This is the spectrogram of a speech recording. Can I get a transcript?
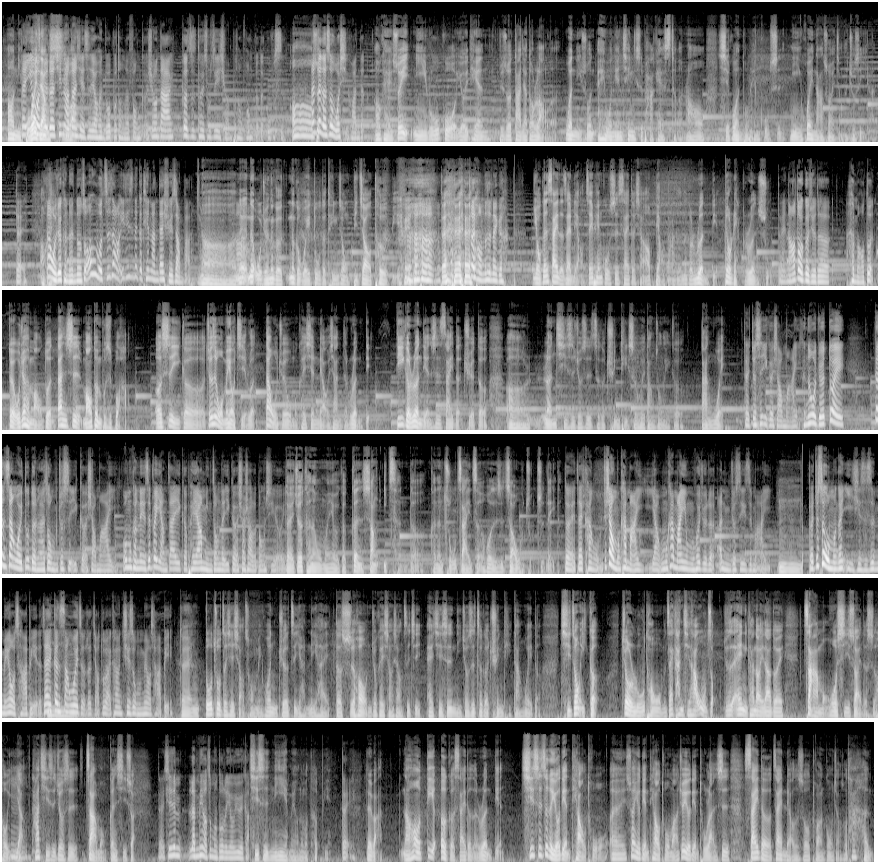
哦，你不会这样，因为我觉得轻描淡写是有很多不同的风格，希望大家各自推出自己喜欢不同风格的故事。哦，但这个是我喜欢的。OK，所以你如果有一天，比如说大家都老了，问你说：“哎，我年轻是 Podcast，然后写过很多篇故事，你会拿出来讲的就是依然。”对。Okay. 但我觉得可能很多人说：“哦，我知道，一定是那个天蓝呆学长吧？”啊，那那我觉得那个那个维度的听众比较特别。对，最红的是那个。有跟塞德在聊这篇故事，塞德想要表达的那个论点有两个论述，对，然后豆哥觉得很矛盾，对，我觉得很矛盾，但是矛盾不是不好，而是一个就是我们有结论，但我觉得我们可以先聊一下你的论点。第一个论点是塞德觉得，呃，人其实就是这个群体社会当中的一个单位，对，就是一个小蚂蚁，可能我觉得对更上维度的人来说，我们就是一个小蚂蚁，我们可能也是被养在一个培养皿中的一个小小的东西而已。对，就是可能我们有一个更上一层的可能主宰者或者是造物主之类的。对，在看我们，就像我们看蚂蚁一样，我们看蚂蚁，我们会觉得啊，你们就是一只蚂蚁。嗯，对，就是我们跟蚁其实是没有差别的，在更上位者的角度来看，嗯、其实我们没有差别。对，你多做这些小聪明，或者你觉得自己很厉害的时候，你就可以想想自己，哎、欸，其实你就是这个群体单位的其中一个。就如同我们在看其他物种，就是哎、欸，你看到一大堆蚱蜢或蟋蟀的时候一样，嗯、它其实就是蚱蜢跟蟋蟀。对，其实人没有这么多的优越感。其实你也没有那么特别。对，对吧？然后第二个塞德的论点，其实这个有点跳脱，哎、欸，算有点跳脱吗？就有点突然。是塞德在聊的时候，突然跟我讲说，他很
